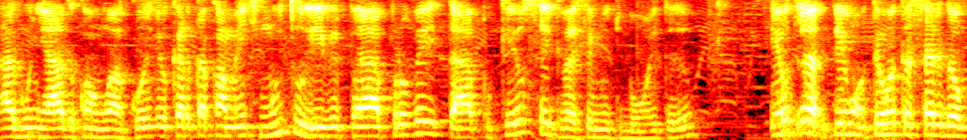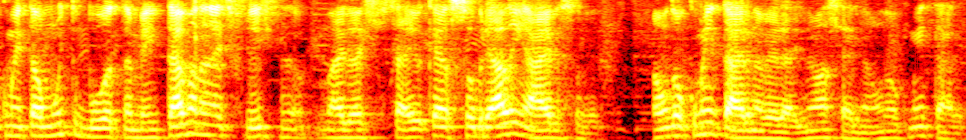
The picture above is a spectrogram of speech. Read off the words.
agoniado com alguma coisa, eu quero estar com a mente muito livre pra aproveitar, porque eu sei que vai ser muito bom, entendeu? Tem outra, tem, tem outra série documental muito boa também, tava na Netflix, mas acho que saiu, que é sobre Allen Iverson. É um documentário, na verdade, não é uma série, não, é um documentário.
